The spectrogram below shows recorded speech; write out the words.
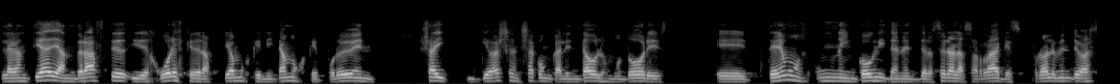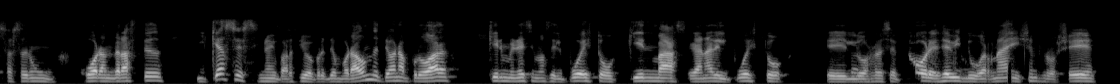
la cantidad de undrafted y de jugadores que drafteamos que necesitamos que prueben ya y, que vayan ya con calentados los motores. Eh, tenemos una incógnita en el tercero a la cerrada que probablemente vaya a ser un jugador undrafted. ¿Y qué haces si no hay partido de pretemporada? ¿Dónde te van a probar quién merece más el puesto, quién va a ganar el puesto, eh, los receptores, David Duvernay, James Roger,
